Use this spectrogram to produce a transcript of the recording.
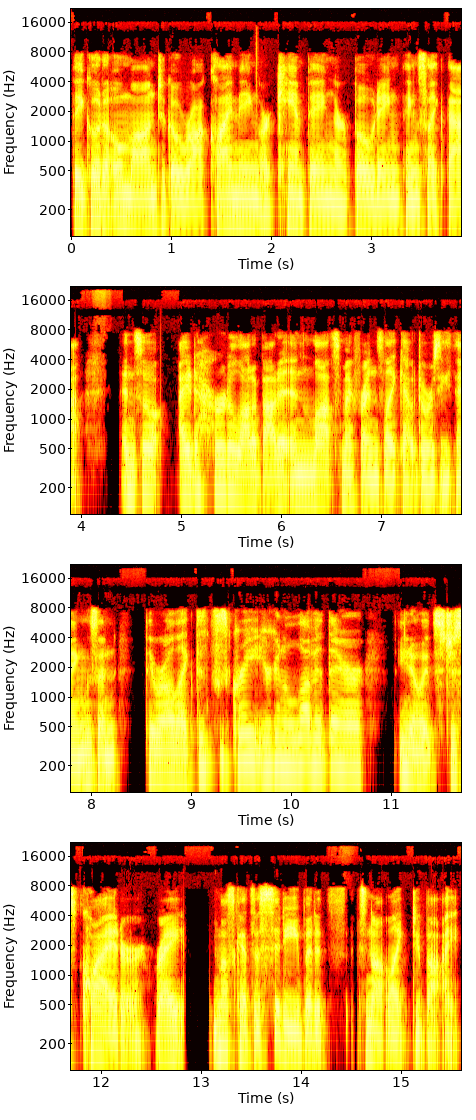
they go to Oman to go rock climbing or camping or boating, things like that. And so I'd heard a lot about it, and lots of my friends like outdoorsy things. And they were all like, this is great. You're going to love it there. You know, it's just quieter, right? Muscat's a city, but it's it's not like Dubai.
